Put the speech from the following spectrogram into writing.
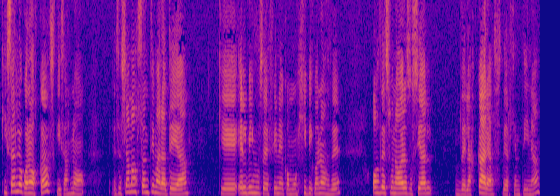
quizás lo conozcas, quizás no. Se llama Santi Maratea, que él mismo se define como un hippie con OSDE. OSDE es una obra social de las caras de Argentina,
